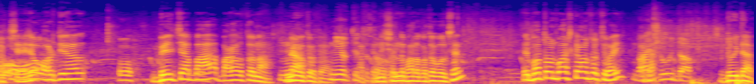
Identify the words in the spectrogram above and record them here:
আচ্ছা এটা অরিজিনাল বেলচা বা বাগাততা না। আচ্ছা নিঃসন্দেহে ভালো কথা বলছেন। এর বর্তমান বয়স কেমন চলছে ভাই? ভাই দুই দাঁত। দুই দাঁত?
